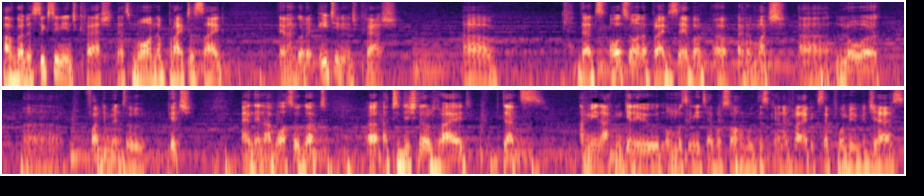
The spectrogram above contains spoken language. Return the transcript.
I've got a 16-inch crash that's more on the brighter side. Then I've got an 18-inch crash um, that's also on a brighter side, but uh, at a much uh, lower uh, fundamental pitch. And then I've also got a traditional ride that's, I mean, I can get away with almost any type of song with this kind of ride, except for maybe jazz.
